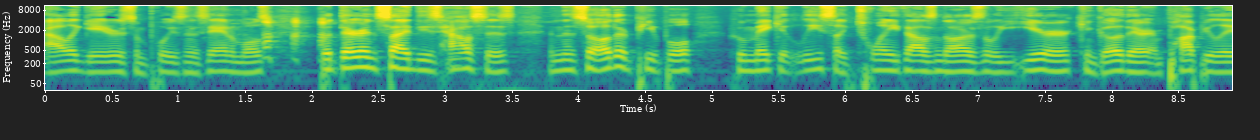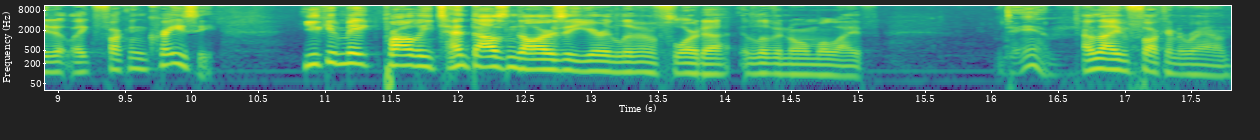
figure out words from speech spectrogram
alligators and poisonous animals, but they're inside these houses. And then so other people who make at least like $20,000 a year can go there and populate it like fucking crazy. You can make probably $10,000 a year and live in Florida and live a normal life. Damn, I'm not even fucking around.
